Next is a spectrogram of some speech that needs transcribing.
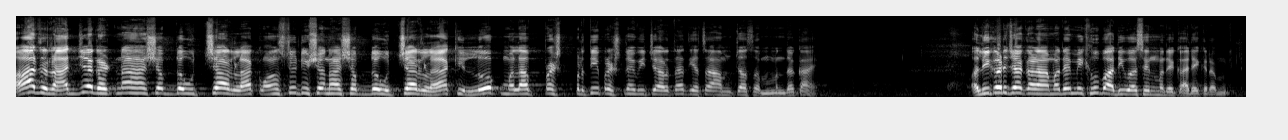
आज राज्यघटना हा शब्द उच्चारला कॉन्स्टिट्यूशन हा शब्द उच्चारला की लोक मला प्रश प्रतिप्रश्न विचारतात याचा आमचा संबंध काय? अलीकडच्या काळामध्ये मी खूप आदिवासींमध्ये कार्यक्रम केले.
